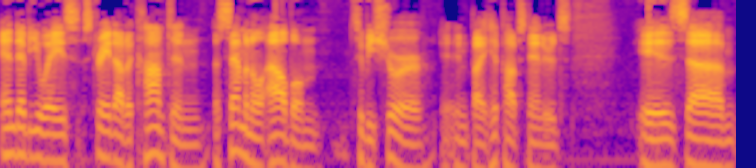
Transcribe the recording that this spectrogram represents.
NWA's Straight Outta Compton, a seminal album, to be sure, in, by hip hop standards, is um,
